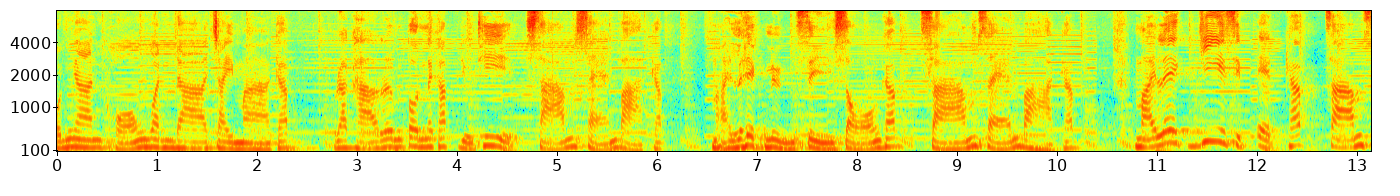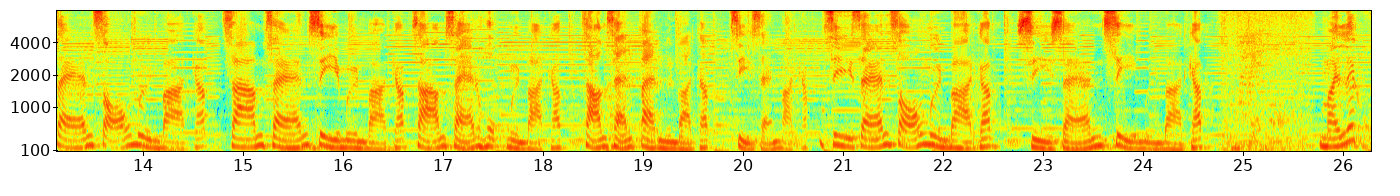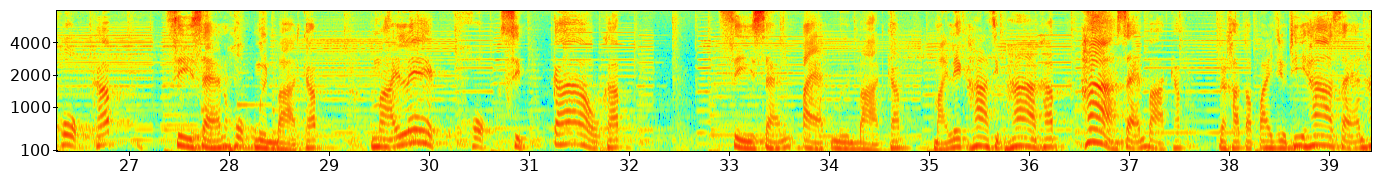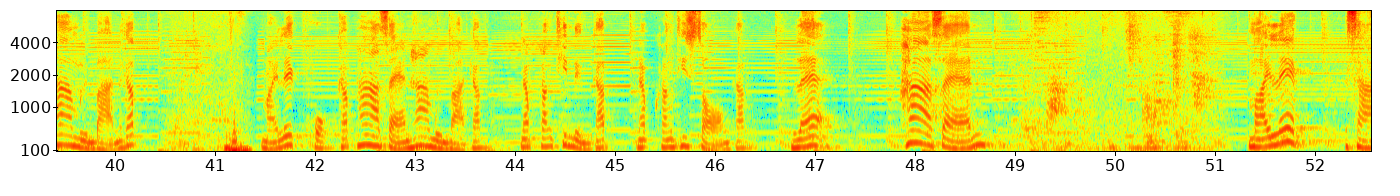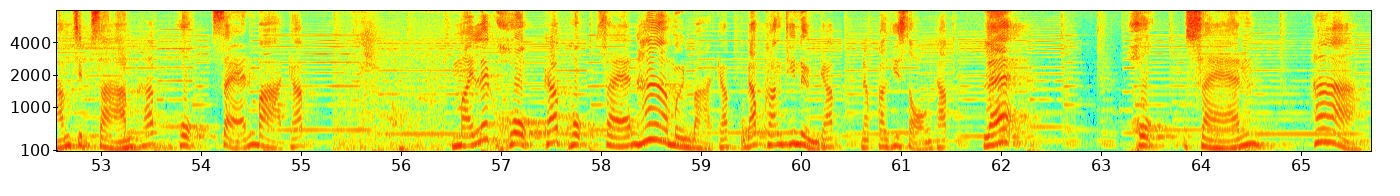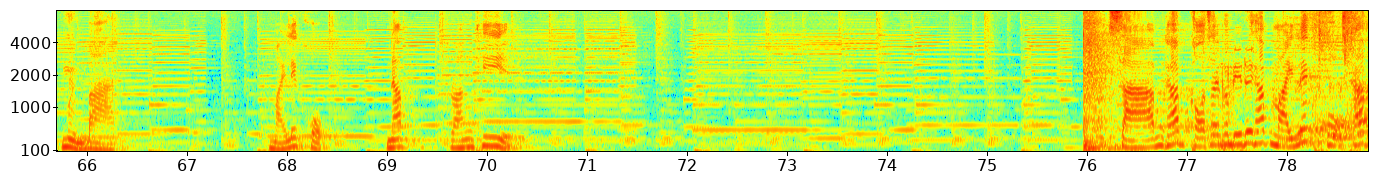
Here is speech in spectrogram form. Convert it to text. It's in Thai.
ผลงานของวันดาใจมาครับ ราคาเริ่มต้นนะครับอยู่ที่ 3 0 0แสนบาทครับ หมายเลข 142 ครับ 3 0 0แสนบาทครับ หมายเลข 21 ครับ 3 2 0 0 0 0 บาทครับ 3 4 0 0 0 0 บาทครับ3 6 0 0 0 0 บาทครับ3 8 0 0 0 0 บาทครับ4 0 0 0 0 บาทครับ4 2 0 0 0 0 บาทครับ4 4 0 0 0 0 บาทครับ หมายเลข 6 ครับ 460,000 บาทครับ หมายเลข 69 ครับ 480,000 บาทครับ หมายเลข 55 ครับ 500,000 บาทครับ ราคาต่อไปอยู่ที่ 550,000 บาทนะครับ หมายเลข 6 ครับ 550,000 บาทครับ นับครั้งที่ 1 ครับ นับครั้งที่ 2 ครับ และ 500,000 หมายเลข 33 ครับ 600,000 บาทครับ หมายเลข 6 ครับ 6 5 0 0 0 0 บาทครับ นับครั้งที่ 1 ครับ นับครั้งที่ 2 ครับ และ 6 5 0 0 0 0 บาท หมายเลข 6 นับครั้งที่ 3 ครับ ขอแสดงความดีด้วยครับ หมายเลข 6 ครับ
